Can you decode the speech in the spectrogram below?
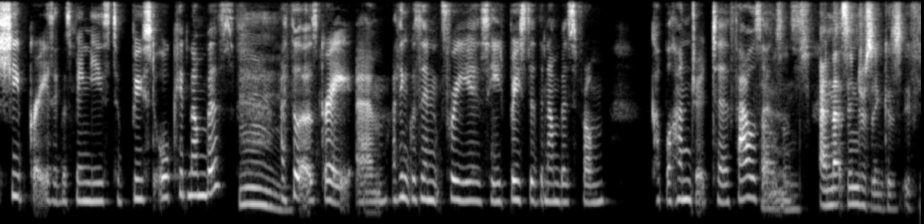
sheep grazing was being used to boost orchid numbers. Mm. I thought that was great. Um, I think within three years, he boosted the numbers from a couple hundred to thousands. thousands. And that's interesting because if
